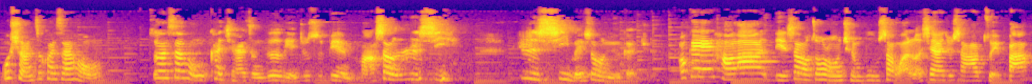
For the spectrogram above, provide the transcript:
我喜欢这块腮红，这块腮红看起来整个脸就是变马上日系，日系美少女的感觉。OK，好啦，脸上的妆容全部上完了，现在就是它嘴巴。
